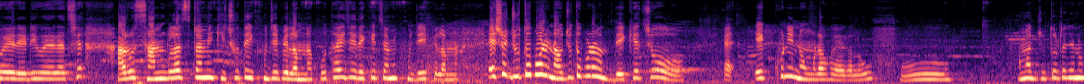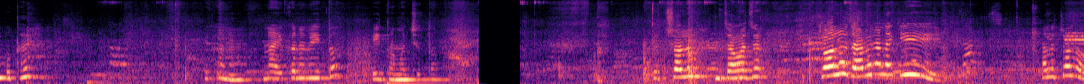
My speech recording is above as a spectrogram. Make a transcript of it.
হয়ে রেডি হয়ে গেছে। আর ও সানগ্লাসটা আমি কিছুতেই খুঁজে পেলাম না, কোথায় যে রেখেছি আমি খুঁজেই পেলাম না। এসো, জুতো পরে নাও, জুতো পরে নাও, দেখেছ? এক্ষুনি নোংরা হয়ে গেল, উফ আমার জুতোটা যেন কোথায়? এখানে? না, এখানে নেই তো? এই তো আমার জুতো। তো চলো যাওয়া যাক। চলো যাবে না নাকি? তাহলে চলো।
